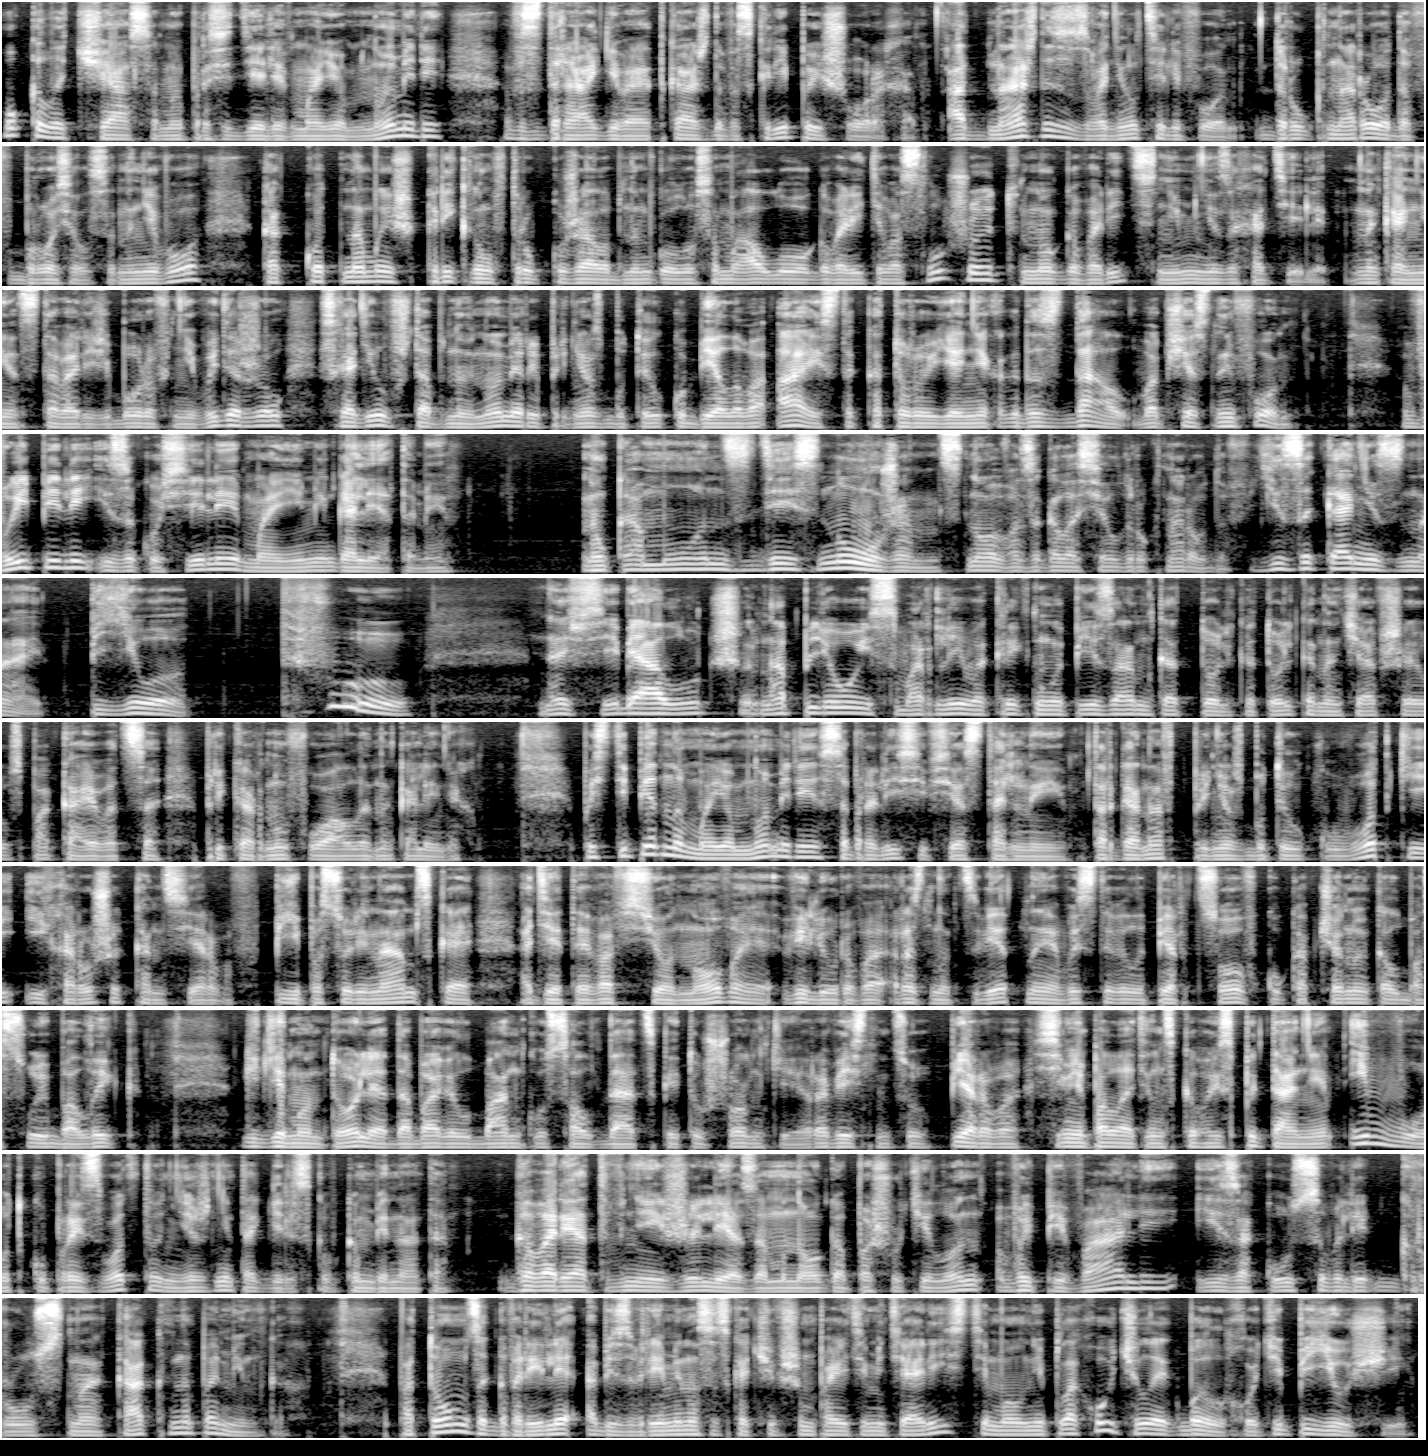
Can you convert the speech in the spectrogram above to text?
Около часа мы просидели в моем номере, вздрагивая от каждого скрипа и шороха. Однажды зазвонил телефон. Друг народов бросился на него, как кот на мышь, крикнул в трубку жалобным голосом «Алло, говорите, вас слушают», но говорить с ним не захотели. Наконец товарищ Буров не выдержал, сходил в штабной номер и принес бутылку белого аиста, которую я некогда сдал в общественный фонд. Выпили и закусили моими галетами. «Ну кому он здесь нужен?» — снова заголосил друг народов. «Языка не знает, пьет. Тьфу!» «Значит, себя лучше наплюй!» — сварливо крикнула пейзанка, только-только начавшая успокаиваться, прикорнув у Аллы на коленях. Постепенно в моем номере собрались и все остальные. Торгонавт принес бутылку водки и хороших консервов. Пипа Суринамская, одетая во все новое, велюрово-разноцветное, выставила перцовку, копченую колбасу и балык. Гегемон Толя добавил банку солдатской тушенки, ровесницу первого семипалатинского испытания, и водку производства Нижнетагильского комбината. Говорят, в ней железа много, пошутил он, выпивали и закусывали грустно, как на поминках. Потом заговорили о безвременно соскочившем поэте-метеористе, мол, неплохой человек был, хоть и пьющий.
